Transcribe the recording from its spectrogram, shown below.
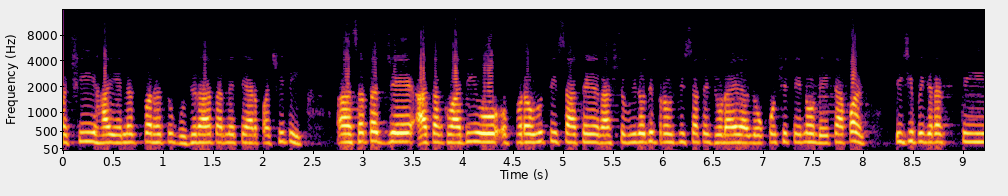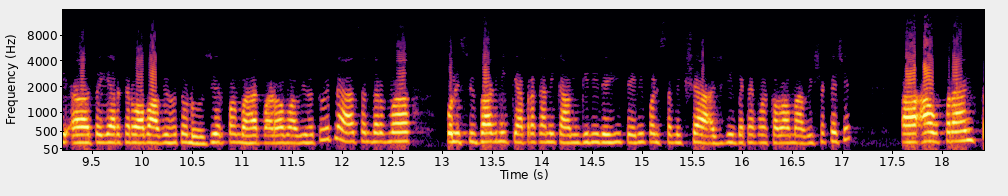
પછી હાઈ એલર્ટ પર હતું ગુજરાત અને ત્યાર પછીથી સતત જે આતંકવાદીઓ પ્રવૃત્તિ સાથે રાષ્ટ્ર વિરોધી પ્રવૃત્તિ સાથે જોડાયેલા લોકો છે, તેનો ડેટા પણ ડીજીપી તરફથી તૈયાર કરવામાં આવ્યો હતો, ડોઝિયર પણ બહાર પાડવામાં આવ્યું હતું. એટલે આ સંદર્ભમાં પોલીસ વિભાગની કયા પ્રકારની કામગીરી રહી તેની પણ સમીક્ષા આજની બેઠકમાં કરવામાં આવી શકે છે. આ ઉપરાંત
